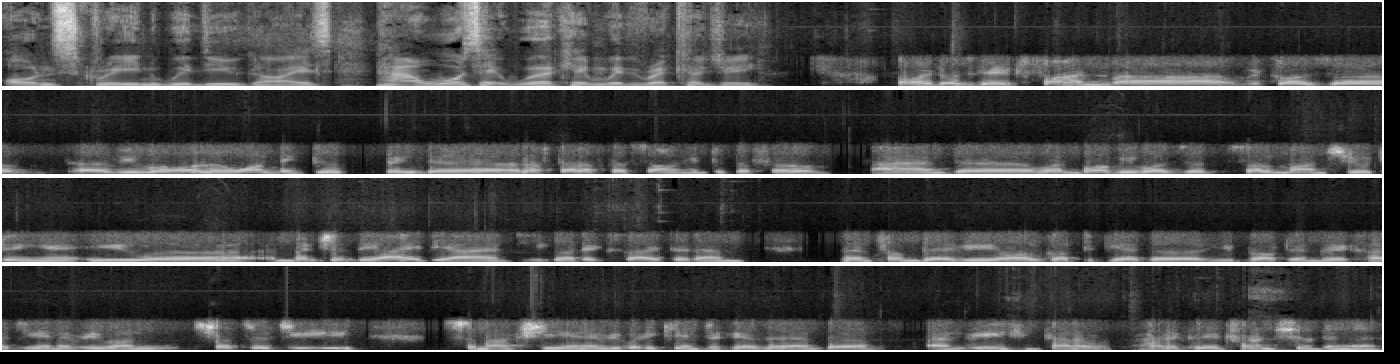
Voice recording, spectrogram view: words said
on screen with you guys. How was it working with Rekhaji? Oh, it was great fun uh, because uh, uh, we were all wanting to bring the Rafta Rafta song into the film. And uh, when Bobby was with Salman shooting, he uh, mentioned the idea and he got excited. And then from there, we all got together. He brought in Rekhaji and everyone, Shatruji, Sonakshi and everybody came together and uh, and we kind of had a great fun shooting it.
